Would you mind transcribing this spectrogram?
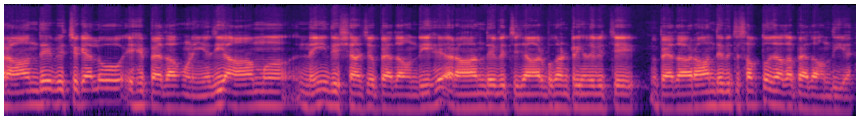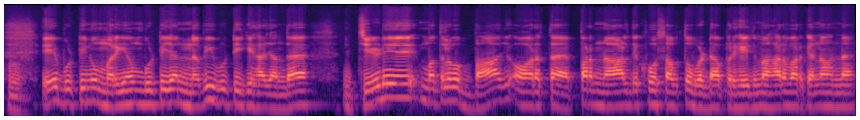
ਇਰਾਨ ਦੇ ਵਿੱਚ ਕਹਿ ਲਓ ਇਹ ਪੈਦਾ ਹੋਣੀ ਹੈ ਜੀ। ਆਮ ਨਹੀਂ ਦੇਸ਼ਾਂ 'ਚ ਪੈਦਾ ਹੁੰਦੀ ਇਹ। ਇਰਾਨ ਦੇ ਵਿੱਚ ਜਾਂ ਅਰਬ ਕੰਟਰੀਆਂ ਦੇ ਵਿੱਚ ਇਹ ਪੈਦਾ ਇਰਾਨ ਦੇ ਵਿੱਚ ਸਭ ਤੋਂ ਜ਼ਿਆਦਾ ਪੈਦਾ ਹੁੰਦੀ ਹੈ। ਇਹ ਬੂਟੀ ਨੂੰ ਮਰੀਮ ਬੂਟੀ ਜਾਂ ਨਵੀ ਬੂਟੀ ਕਿਹਾ ਜਾਂਦਾ ਹੈ, ਜਿਹੜੇ ਮਤਲਬ ਬਾਜ ਔਰਤ ਹੈ, ਪਰ ਨਾਲ ਦੇਖੋ ਸਭ ਤੋਂ ਵੱਡਾ ਪਰਹੇਜ਼ ਮੈਂ ਹਰ ਵਾਰ ਕਹਿੰਦਾ ਹੁੰਦਾ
